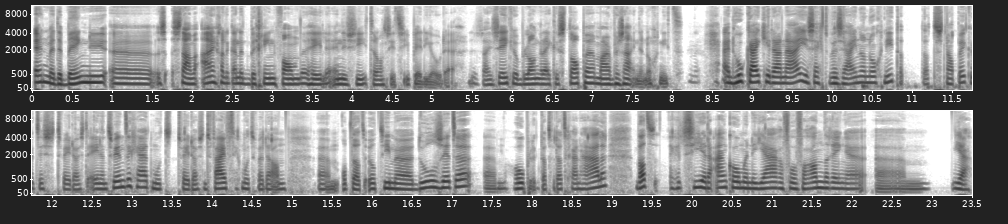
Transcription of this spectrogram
en met de BENG nu eh, staan we eigenlijk aan het begin van de hele energietransitieperiode. Er zijn zeker belangrijke stappen, maar we zijn er nog niet. En hoe kijk je daarnaar? Je zegt we zijn er nog niet. Dat, dat snap ik. Het is 2021. Hè. Het moet 2050 moeten we dan ehm, op dat ultieme doel zitten. Ehm, hopelijk dat we dat gaan halen. Wat zie je de aankomende jaren voor veranderingen ja,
